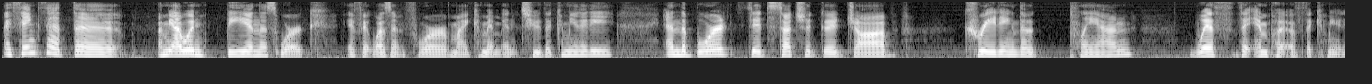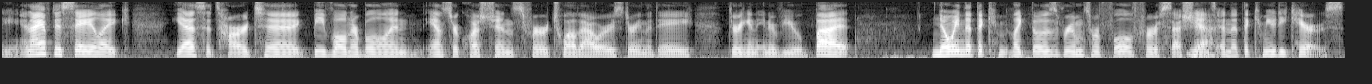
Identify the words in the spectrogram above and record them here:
I think that the, I mean, I wouldn't be in this work if it wasn't for my commitment to the community. And the board did such a good job creating the plan with the input of the community. And I have to say, like, yes, it's hard to be vulnerable and answer questions for 12 hours during the day during an interview, but knowing that the com- like those rooms were full for sessions Yeah. and that the community cares.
